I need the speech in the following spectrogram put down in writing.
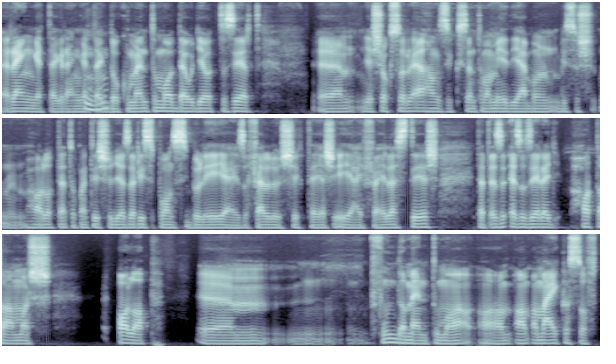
rengeteg-rengeteg uh-huh. dokumentumot, de ugye ott azért ugye sokszor elhangzik, szerintem a médiában biztos hallottátok mert is, hogy ez a responsible AI, ez a felelősségteljes AI fejlesztés, tehát ez, ez azért egy hatalmas alap fundamentuma a, a, a Microsoft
